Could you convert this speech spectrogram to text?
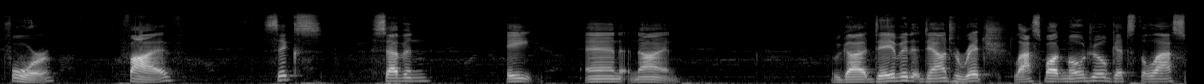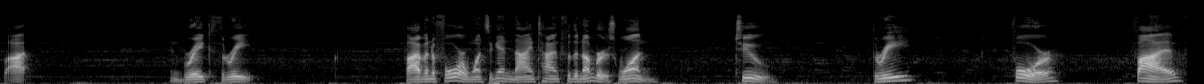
four, five, six, seven, eight, and nine. We got David down to Rich. Last spot mojo gets the last spot in break three. Five and a four. Once again, nine times for the numbers. One, two, three, four, five,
